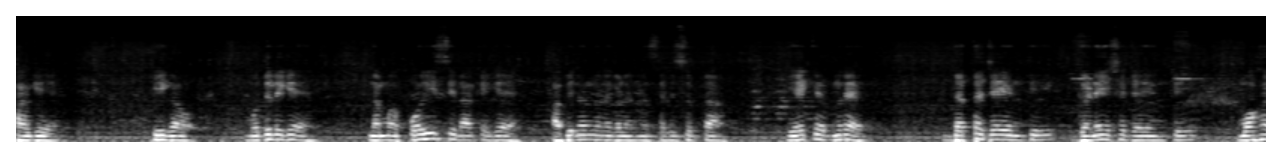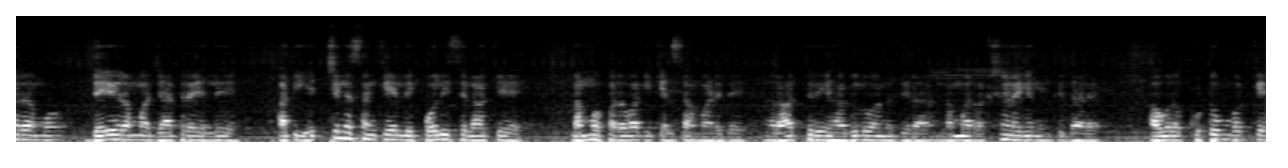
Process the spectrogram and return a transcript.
ಹಾಗೆ ಈಗ ಮೊದಲಿಗೆ ನಮ್ಮ ಪೊಲೀಸ್ ಇಲಾಖೆಗೆ ಅಭಿನಂದನೆಗಳನ್ನು ಸಲ್ಲಿಸುತ್ತಾ, ಏಕೆಂದರೆ ದತ್ತ ಜಯಂತಿ, ಗಣೇಶ ಜಯಂತಿ ಮೊಹರಮ್ಮು ದೇವರಮ್ಮ ಜಾತ್ರೆಯಲ್ಲಿ ಅತಿ ಹೆಚ್ಚಿನ ಸಂಖ್ಯೆಯಲ್ಲಿ ಪೊಲೀಸ್ ಇಲಾಖೆ ನಮ್ಮ ಪರವಾಗಿ ಕೆಲಸ ಮಾಡಿದೆ. ರಾತ್ರಿ ಹಗಲು ಅನ್ನೋದಿರ ನಮ್ಮ ರಕ್ಷಣೆಗೆ ನಿಂತಿದ್ದಾರೆ. ಅವರ ಕುಟುಂಬಕ್ಕೆ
